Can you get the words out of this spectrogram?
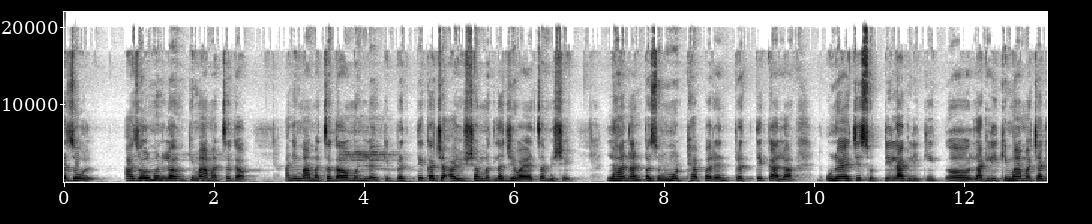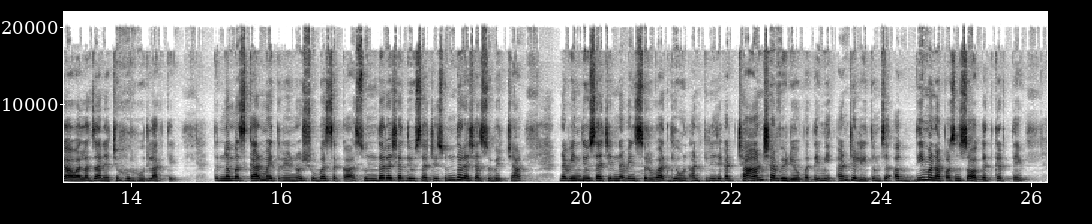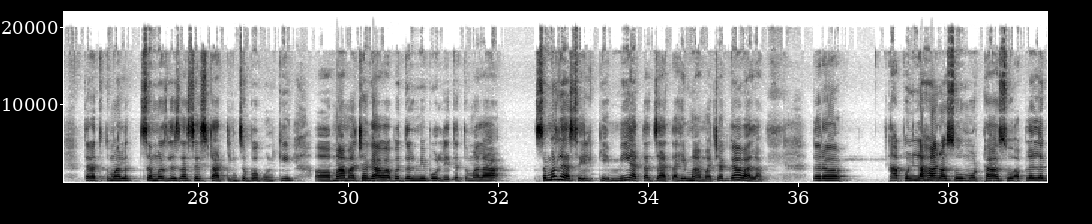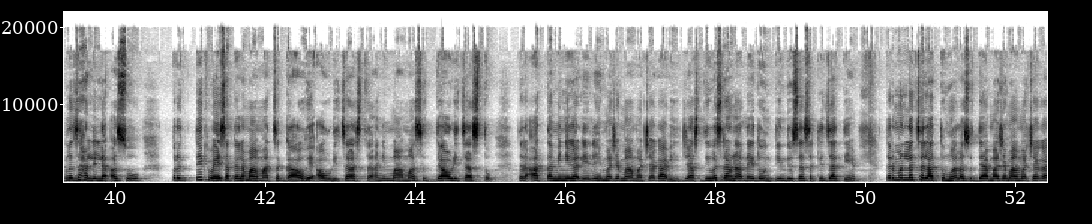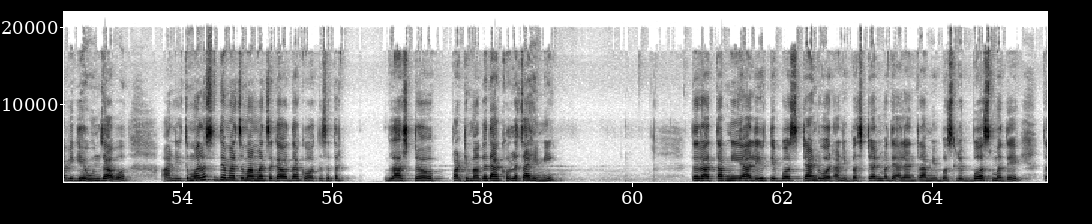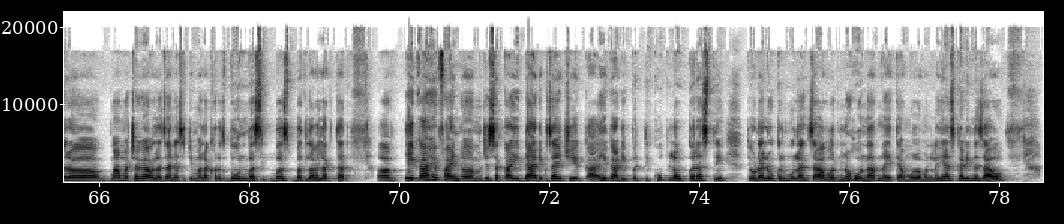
आजोळ. आजोळ म्हणलं की मामाचं गाव. आणि मामाचं गाव म्हणलं की प्रत्येकाच्या आयुष्यामधला जिव्हाळ्याचा विषय. लहानांपासून मोठ्यापर्यंत प्रत्येकाला उन्हाळ्याची सुट्टी लागली की लागली की मामाच्या गावाला जाण्याची हुरहुर लागते. तर नमस्कार मैत्रिणींनो शुभ सकाळ. सुंदर अशा दिवसाची सुंदर अशा शुभेच्छा. नवीन दिवसाची नवीन सुरुवात घेऊन आणखीन एका छानशा व्हिडिओमध्ये मी अंजली तुमचं अगदी मनापासून स्वागत करते. तर आता तुम्हाला समजलंच असेल स्टार्टिंगचं बघून की मामाच्या गावाबद्दल मी बोलले तर तुम्हाला समजले असेल की मी आता जात आहे मामाच्या गावाला. तर आपण लहान असो मोठा असो आपलं लग्न झालेलं असो प्रत्येक वेळेस आपल्याला मामाचं गाव हे आवडीचं असतं आणि मामासुद्धा आवडीचा असतो. तर आता मी निघालेले हे माझ्या मामाच्या गावी. जास्त दिवस राहणार नाही दोन तीन दिवसासाठी जाते. तर म्हणलं चला तुम्हालासुद्धा माझ्या मामाच्या गावी घेऊन जावं आणि तुम्हालासुद्धा माझं मामाचं गाव दाखवं तसं तर लास्ट पाठीमागं दाखवलंच आहे मी. तर आता मी आले होते बस स्टँडवर आणि बस स्टँडमध्ये आल्यानंतर आम्ही बसलो बसमध्ये तर मामाच्या गावाला जाण्यासाठी मला खरं तर दोन बस बस बदलावे लागतात. एक आहे फाईन म्हणजे सकाळी डायरेक्ट जायची एक आहे गाडी पण ती खूप लवकर असते. तेवढ्या लवकर मुलांचं आवरणं होणार नाही त्यामुळं म्हटलं ह्याच गाडीनं जावं.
